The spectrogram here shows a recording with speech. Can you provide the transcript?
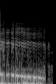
Ui!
